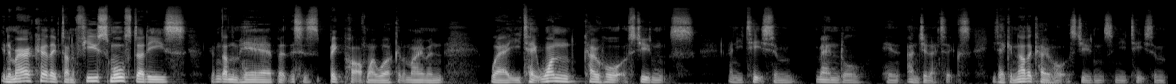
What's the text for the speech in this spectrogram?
in America, they've done a few small studies. We haven't done them here, but this is a big part of my work at the moment, where you take one cohort of students and you teach them Mendel and genetics. You take another cohort of students and you teach them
